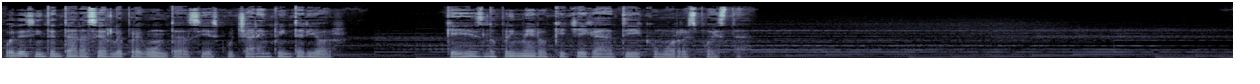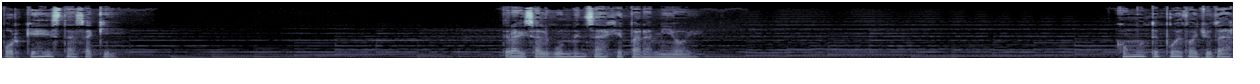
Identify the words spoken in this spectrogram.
Puedes intentar hacerle preguntas y escuchar en tu interior qué es lo primero que llega a ti como respuesta. ¿Por qué estás aquí? ¿Traes algún mensaje para mí hoy? ¿Cómo te puedo ayudar?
